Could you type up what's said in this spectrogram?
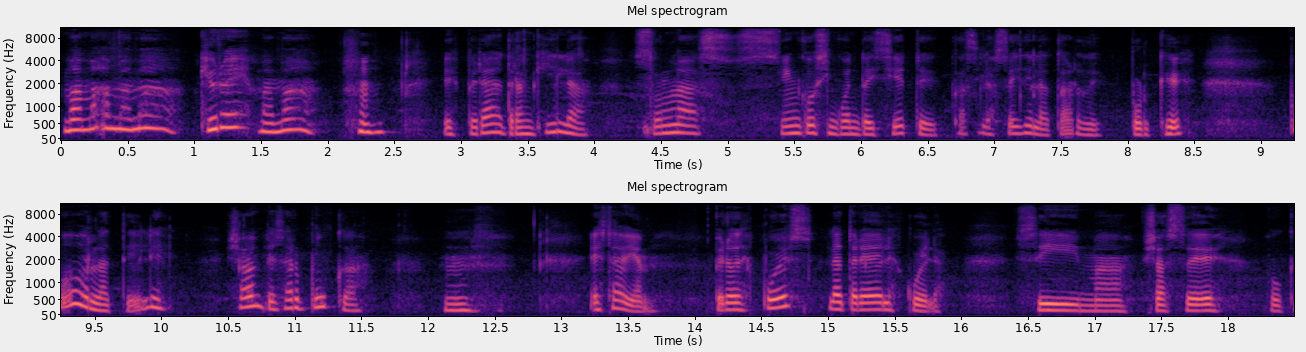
Mamá, mamá, ¿qué hora es, mamá? Espera, tranquila. Son las cinco cincuenta y siete, casi las seis de la tarde. ¿Por qué? ¿Puedo ver la tele? Ya va a empezar Puca. Mm, está bien, pero después la tarea de la escuela. Sí, ma, ya sé. Ok.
